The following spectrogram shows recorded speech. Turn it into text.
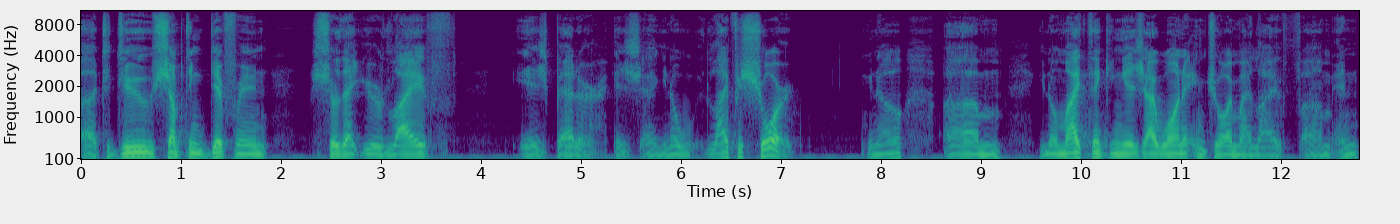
uh, to do something different, so that your life is better. Is uh, you know, life is short. You know, um, you know, my thinking is I want to enjoy my life, um, and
